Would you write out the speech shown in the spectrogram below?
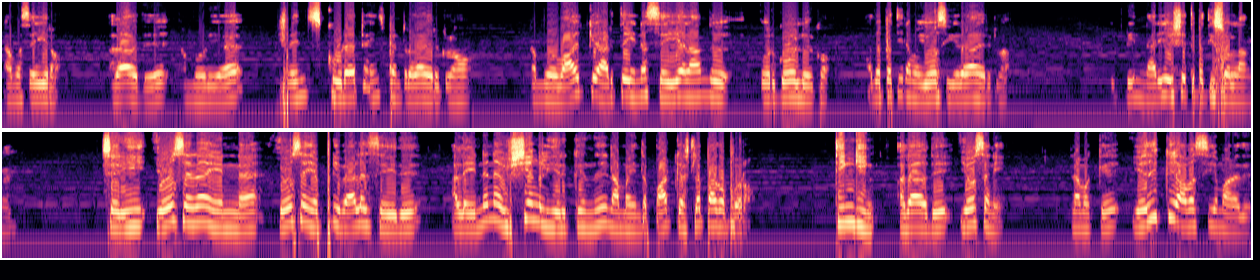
நம்ம செய்கிறோம். அதாவது நம்மளுடைய ஃப்ரெண்ட்ஸ் கூட டைம் பண்ணுறதா இருக்கலாம். நம்ம வாழ்க்கை அடுத்து என்ன செய்யலாம்னு ஒரு கோல் இருக்கும். அதை பற்றி நம்ம யோசிக்கிறதா இருக்கலாம். இப்படின்னு நிறைய விஷயத்தை பற்றி சொல்லாங்க. சரி யோசனை என்ன? யோசனை எப்படி வேலை செய்யுது? அதில் என்னென்ன விஷயங்கள் இருக்குதுன்னு நம்ம இந்த பாட்காஸ்ட்டில் பார்க்க போகிறோம் திங்கிங் அதாவது யோசனை. நமக்கு எதுக்கு அவசியமானது?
